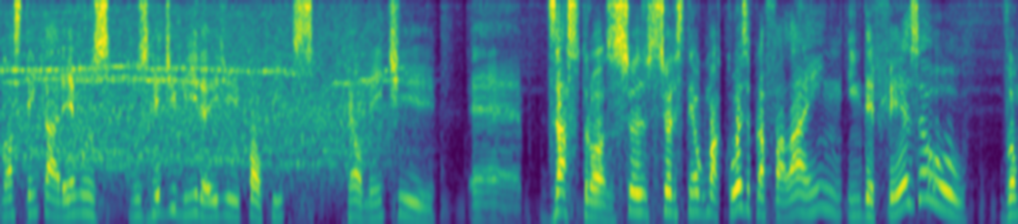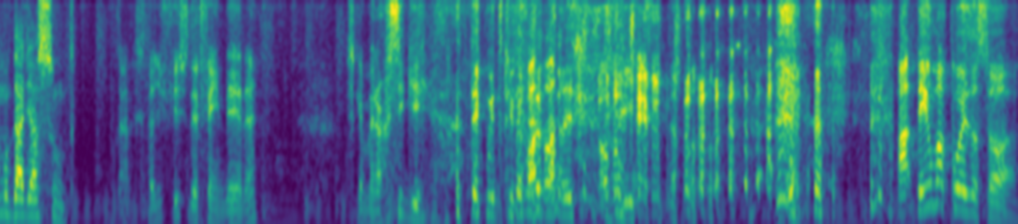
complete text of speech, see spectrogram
nós tentaremos nos redimir aí de palpites realmente é, desastrosos. Os senhores, senhores têm alguma coisa para falar em, em defesa ou vamos mudar de assunto? Ah, Isso tá difícil defender, né? Acho que é melhor seguir. Não tem muito o que falar nesse palpite. ah, tem uma coisa só.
